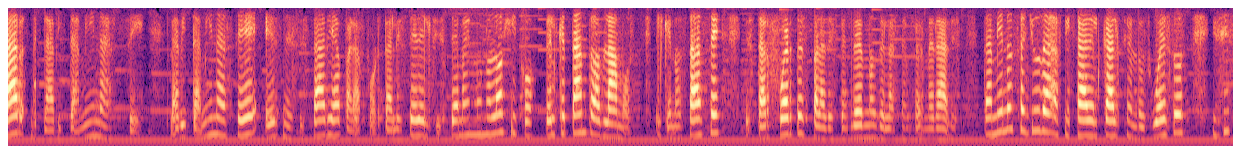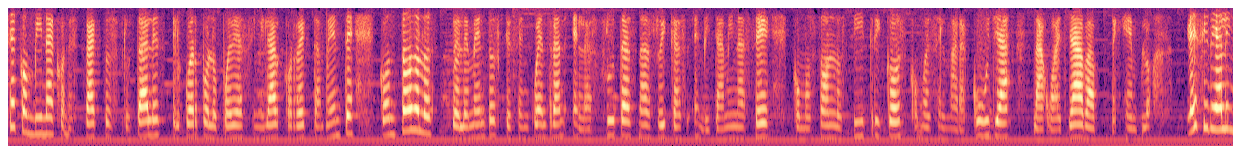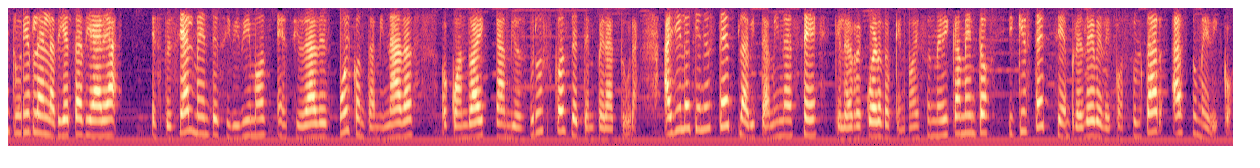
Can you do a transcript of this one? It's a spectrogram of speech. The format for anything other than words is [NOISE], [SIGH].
Hablar la vitamina C. La vitamina C es necesaria para fortalecer el sistema inmunológico del que tanto hablamos, el que nos hace estar fuertes para defendernos de las enfermedades. También nos ayuda a fijar el calcio en los huesos y si se combina con extractos frutales, el cuerpo lo puede asimilar correctamente con todos los elementos que se encuentran en las frutas más ricas en vitamina C, como son los cítricos, como es el maracuya, la guayaba, por ejemplo. Es ideal incluirla en la dieta diaria, especialmente si vivimos en ciudades muy contaminadas o cuando hay cambios bruscos de temperatura. Allí lo tiene usted, la vitamina C, que le recuerdo que no es un medicamento y que usted siempre debe de consultar a su médico.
